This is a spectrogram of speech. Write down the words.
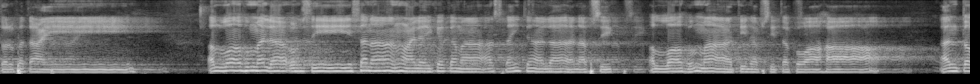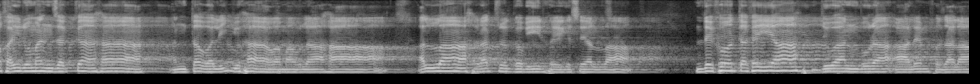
طرفة عين. اللهم لا أحصي ثناء عليك كما أثنيت على نفسك. اللهم آت نفسي تقواها. أنت خير من زكاها أنت وليها ومولاها আল্লাহ রাত্র গভীর হয়ে গেছে আল্লাহ দেখো তাকাইয়া জুয়ান বুড়া আলেম ফজালা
